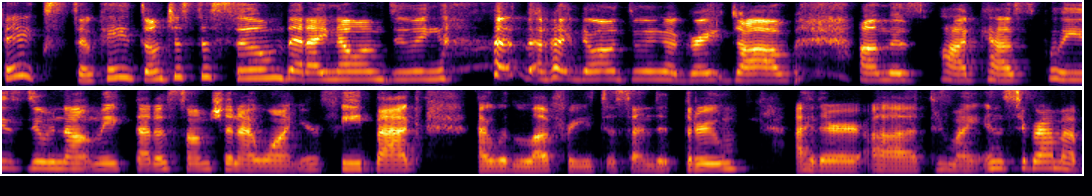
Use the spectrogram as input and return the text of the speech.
fixed. Okay. Don't just assume that I know I'm doing that I know I'm doing a great job on this podcast. Please do not make that assumption. I want your feedback. I would love for you to send it through either uh, through my Instagram at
